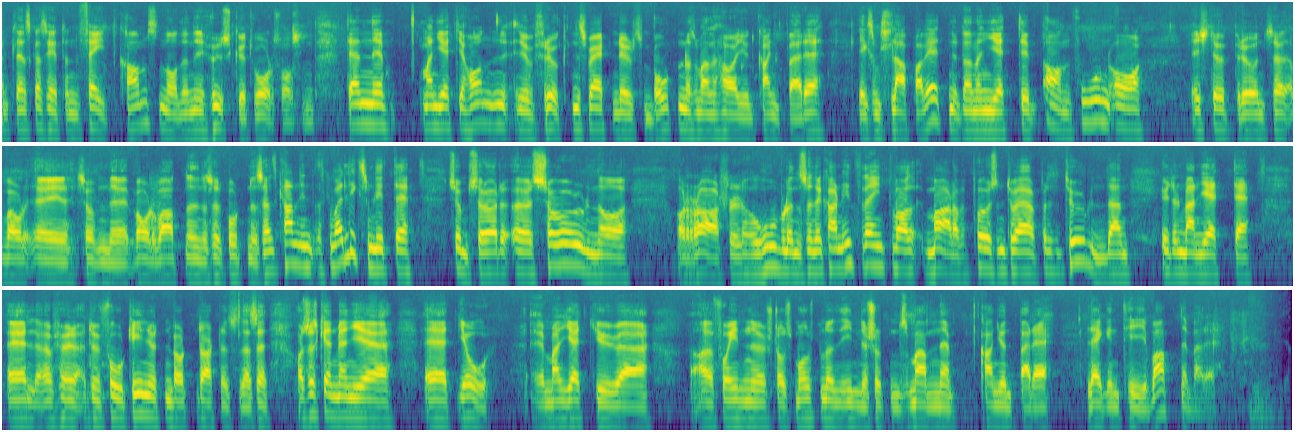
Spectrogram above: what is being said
Egentligen ska se den feitkamsen och den är husket vårsåsen. Den eh, man ger till honom eh, fruktansvärt borten som man har ju kan inte bara liksom slappa vet utan man gett till anforn och stöp runt så var, eh, som eh, valvattnet och så porten. Sen kan det ska vara liksom lite som eh, sör, och och raselhovlen så det kan inte, vara malat på pösen tyvärr på tulen utan man eller för fortiden utan bort darten och så ska man ge eh, jo eh, man gett ju eh, få in förstås måste in i så man kan ju inte bara lägga in till vattnet bara.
